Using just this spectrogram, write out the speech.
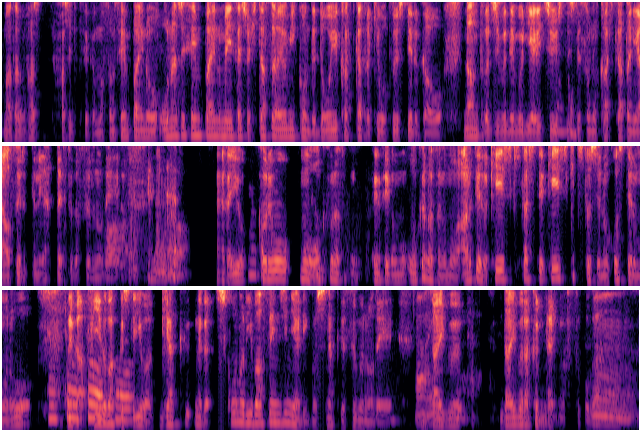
まあ、多分ファシファシリティというか、まあ、その先輩の、同じ先輩の明細書をひたすら読み込んで、どういう書き方共通してるかを、なんとか自分で無理やり抽出して、その書き方に合わせるっていうのをやったりとかするので、なるほど。なんかよそれをもう奥村先生がもう奥村さんがもうある程度形式化して形式値として残してるものをなんかフィードバックして要は逆なんか思考のリバースエンジニアリングをしなくて済むのであだいぶだいぶ楽になりますそこが。うん。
